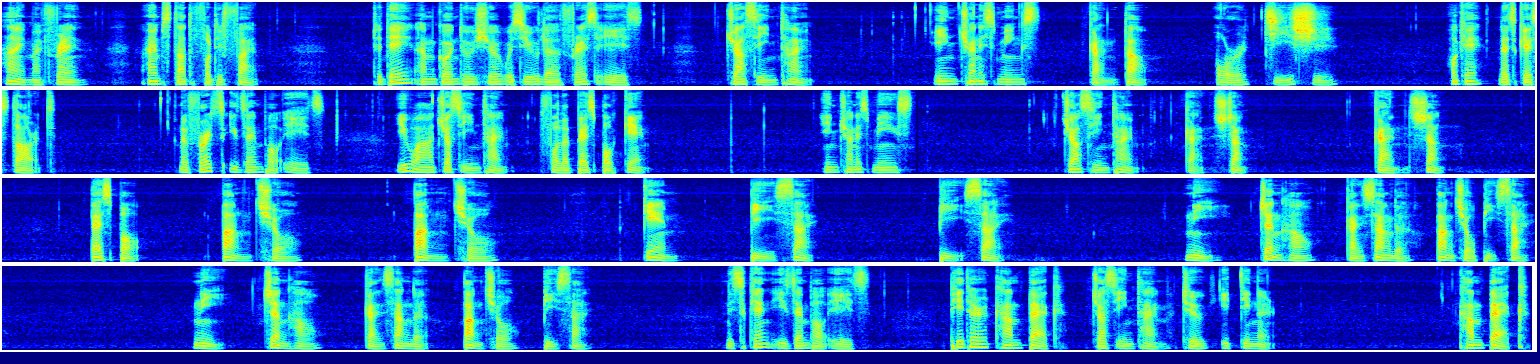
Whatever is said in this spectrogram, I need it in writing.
Hi, my friend. I'm Start 45. Today I'm going to share with you the phrase is just in time. In Chinese means 赶到 or 及时. Okay, let's get started. The first example is you are just in time for the baseball game. In Chinese means just in time 赶上赶上 Baseball 棒球棒球 game 比赛比赛，你正好赶上了棒球比赛。你正好赶上了棒球比赛。The second example is Peter come back just in time to eat dinner. Come back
